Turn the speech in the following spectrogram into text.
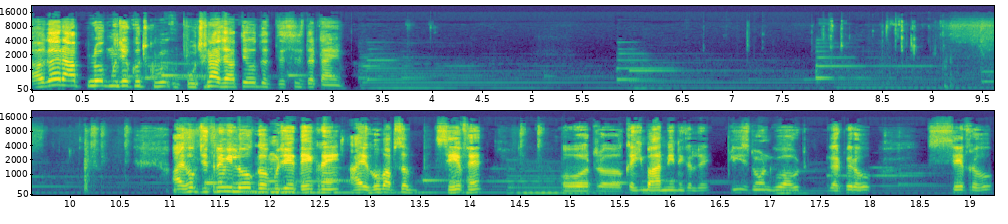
अगर आप लोग मुझे कुछ पूछना चाहते हो तो this is the time I hope जितने भी लोग मुझे देख रहे हैं आई होप आप सब सेफ़ हैं और, कहीं बाहर नहीं निकल रहे। प्लीज़ डोंट गो आउट घर पे रहो. सेफ़ रहो.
